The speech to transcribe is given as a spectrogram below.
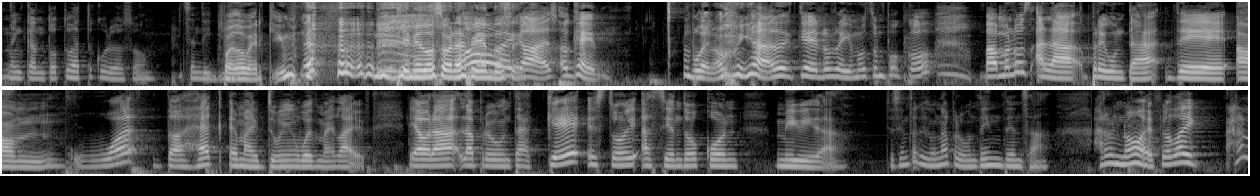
me encantó tu dato curioso. G. Puedo ver Kim. Tiene dos horas Oh my riéndose. gosh, ok. Bueno, ya que nos reímos un poco, vámonos a la pregunta de um, What the heck am I doing with my life? Y ahora la pregunta, ¿qué estoy haciendo con mi vida? Yo siento que es una pregunta intensa. I don't know, I feel like, I don't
